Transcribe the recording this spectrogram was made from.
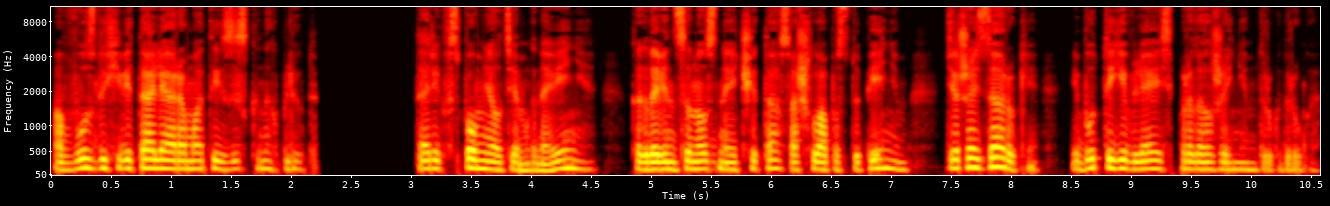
а в воздухе витали ароматы изысканных блюд. Тарик вспомнил те мгновения, когда венценосная чита сошла по ступеням, держась за руки и будто являясь продолжением друг друга.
